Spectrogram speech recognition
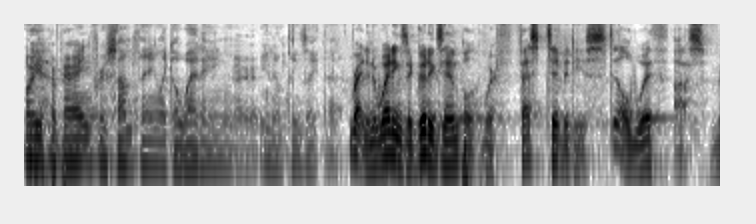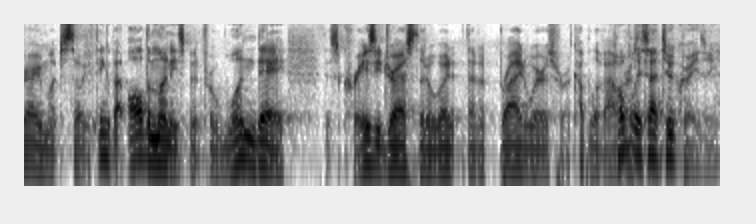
Or You you're preparing for something like a wedding or you know things like that. Right, and a wedding's a good example where festivity is still with us very much so. You think about all the money spent for one day, this crazy dress that a wed- that a bride wears for a couple of hours. Hopefully, it's not too crazy.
